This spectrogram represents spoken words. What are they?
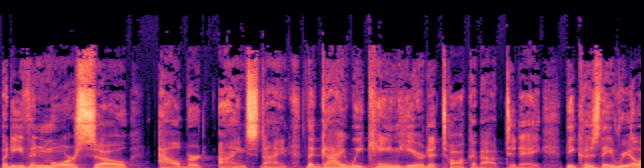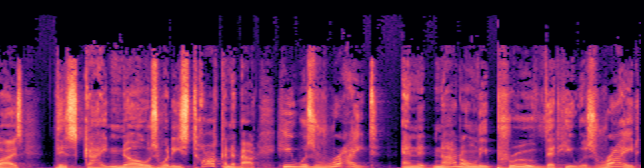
but even more so, Albert Einstein, the guy we came here to talk about today, because they realized this guy knows what he's talking about. He was right. And it not only proved that he was right,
